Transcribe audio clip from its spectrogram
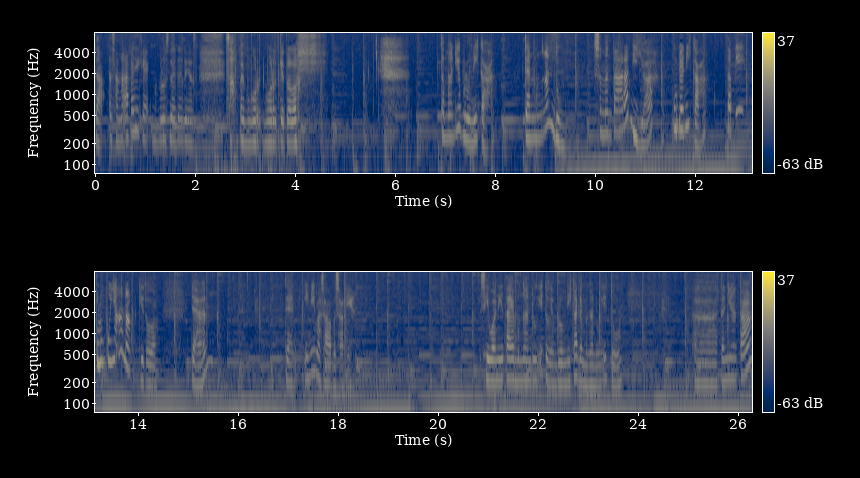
tak sangat apa sih kayak mengelus dada dengan sampai mengurut-ngurut gitu loh. Temannya belum nikah dan mengandung. Sementara dia udah nikah tapi belum punya anak gitu loh. Dan dan ini masalah besarnya. Si wanita yang mengandung itu yang belum nikah dan mengandung itu uh, ternyata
